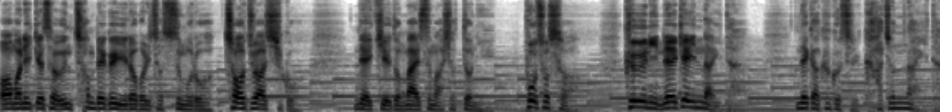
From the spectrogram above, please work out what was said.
어머니께서 은 천백을 잃어버리셨으므로 저주하시고 내 귀에도 말씀하셨더니 보소서 그 은이 내게 있나이다 내가 그것을 가졌나이다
